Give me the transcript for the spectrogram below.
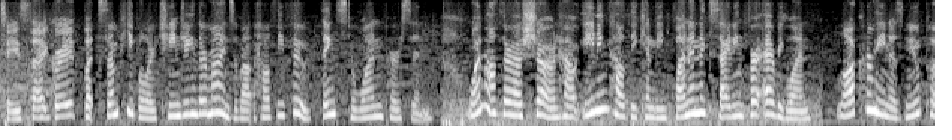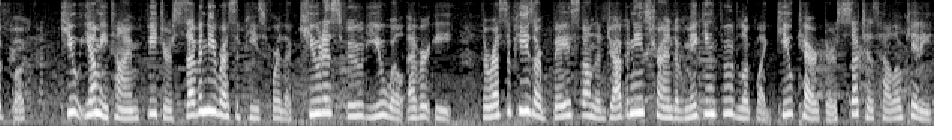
taste that great. But some people are changing their minds about healthy food thanks to one person. One author has shown how eating healthy can be fun and exciting for everyone. La Carmina's new cookbook, Cute Yummy Time, features 70 recipes for the cutest food you will ever eat. The recipes are based on the Japanese trend of making food look like cute characters such as Hello Kitty.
